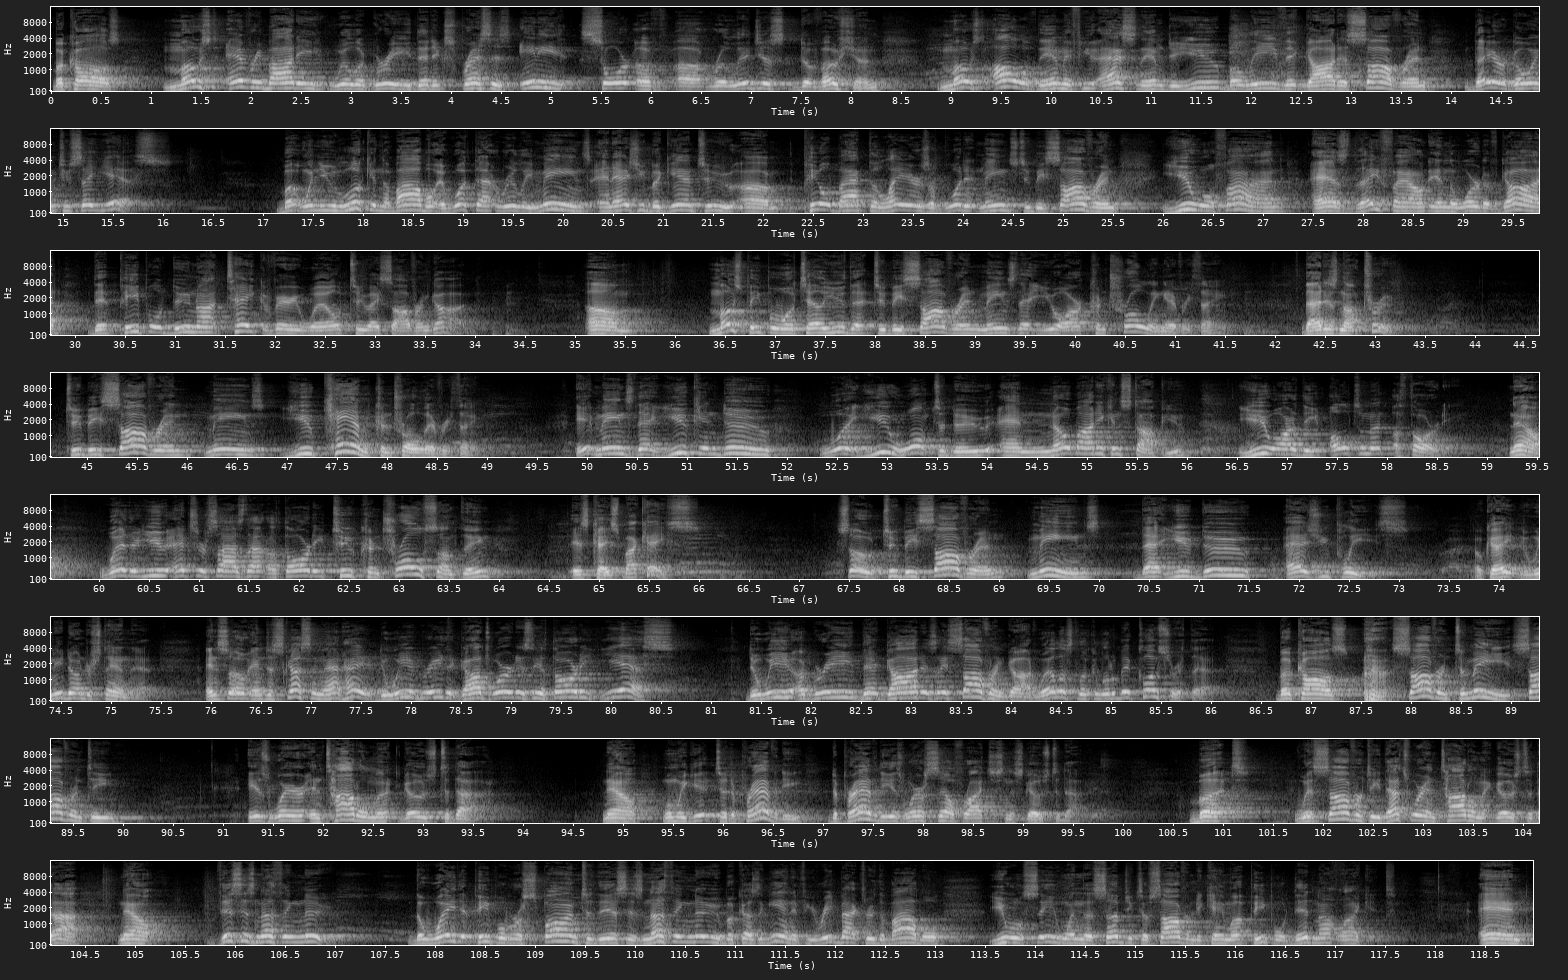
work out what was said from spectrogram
Because most everybody will agree that expresses any sort of uh, religious devotion. Most all of them, if you ask them, Do you believe that God is sovereign? they are going to say yes. But when you look in the Bible at what that really means, and as you begin to um, peel back the layers of what it means to be sovereign, you will find, as they found in the Word of God, that people do not take very well to a sovereign God. Um, most people will tell you that to be sovereign means that you are controlling everything. That is not true. To be sovereign means you can control everything. It means that you can do what you want to do and nobody can stop you. You are the ultimate authority. Now, whether you exercise that authority to control something is case by case. So, to be sovereign means that you do as you please. Okay? We need to understand that. And so, in discussing that, hey, do we agree that God's Word is the authority? Yes. Do we agree that God is a sovereign God? Well, let's look a little bit closer at that. Because sovereign, to me, sovereignty is where entitlement goes to die. Now, when we get to depravity, depravity is where self righteousness goes to die. But with sovereignty, that's where entitlement goes to die. Now, this is nothing new. The way that people respond to this is nothing new because, again, if you read back through the Bible, you will see when the subject of sovereignty came up, people did not like it. And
